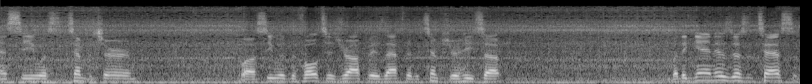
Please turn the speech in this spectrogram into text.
and see what's the temperature. Well see what the voltage drop is after the temperature heats up. But again this is just a test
